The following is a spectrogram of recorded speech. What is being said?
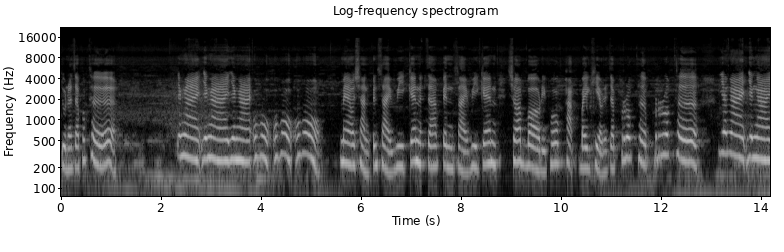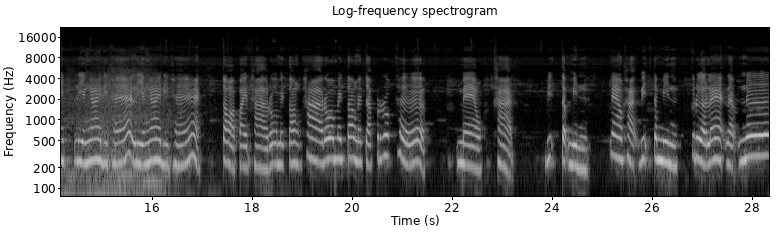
ดูนะจ๊ะพวกเธอ ยังไงยังไงยังไงโอ้โหโอ้โหโอ้โห แมวฉันเป็นสายวีแกนนะจ๊ะ เป็นสายวีแกนชอบบริโภคผักใบเขียวนะจ๊ะ พวกเธอ พวกเธอ ยังไง ยังไง เลี้ยงง่ายดีแท้ เลี้ยงง่ายดีแท้ ต่อไปทาโร่ไม่ต้อง ทาโร่ไม่ต้องนะจ๊ะ พวกเธอ แมวขาดวิตามิน แมวขาดวิตามิน เกลือแร่แล้วหนึ่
